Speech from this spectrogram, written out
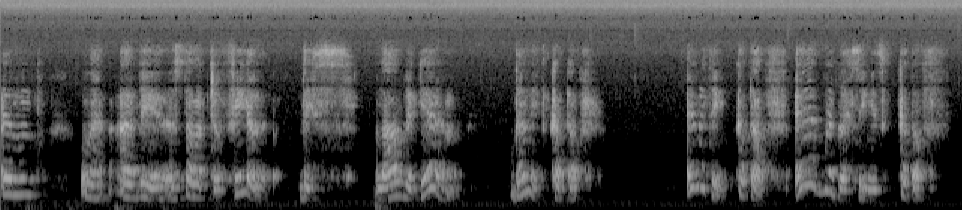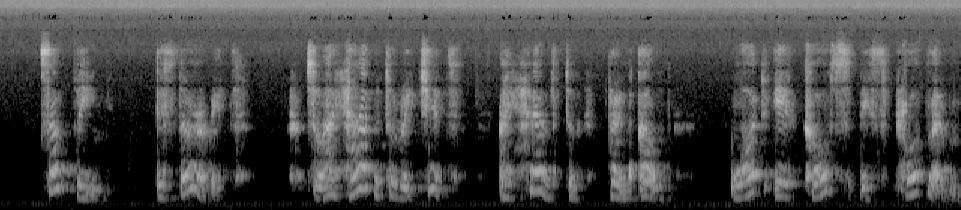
um, and I uh, start to feel this love again. Then it cut off. Everything cut off. Every blessing is cut off. Something disturb it. So I have to reach it. I have to find out what it caused this problem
